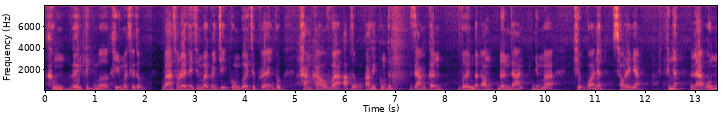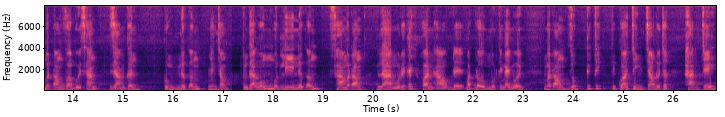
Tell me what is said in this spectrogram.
không gây tích mỡ khi mà sử dụng. Và sau đây thì xin mời quý anh chị cùng với sức khỏe hạnh phúc tham khảo và áp dụng các cái công thức giảm cân với mật ong đơn giản nhưng mà hiệu quả nhất sau đây nhé. Thứ nhất là uống mật ong vào buổi sáng giảm cân cùng nước ấm nhanh chóng. Chúng ta uống một ly nước ấm pha mật ong là một cái cách hoàn hảo để bắt đầu một cái ngày mới. Mật ong giúp kích thích cái quá trình trao đổi chất, hạn chế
